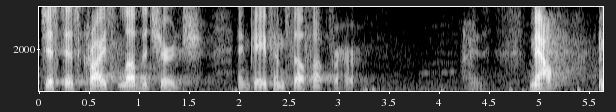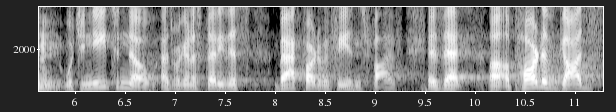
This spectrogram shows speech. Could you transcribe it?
just as Christ loved the church and gave himself up for her. Now, what you need to know as we're going to study this back part of Ephesians 5 is that uh, a part of God's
